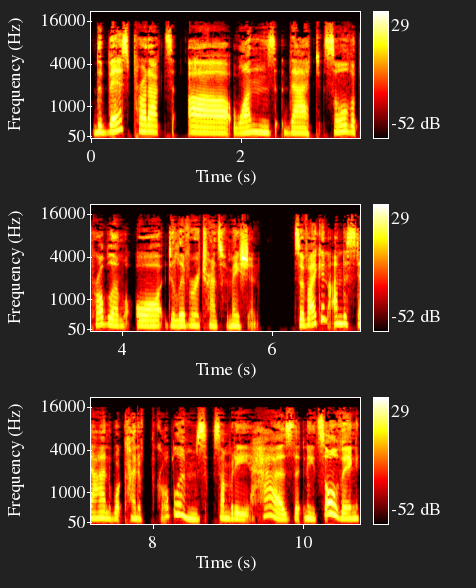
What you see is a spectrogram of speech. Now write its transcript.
the best products are ones that solve a problem or deliver a transformation. So if I can understand what kind of problems somebody has that need solving,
